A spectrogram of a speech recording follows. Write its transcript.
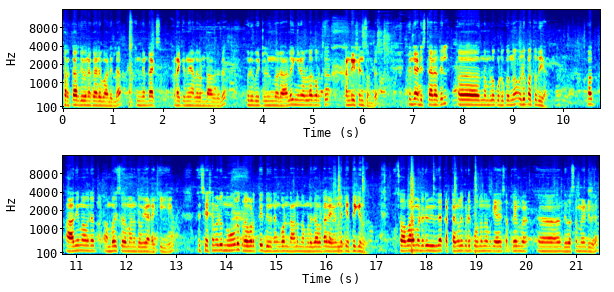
സർക്കാർ ജീവനക്കാരെ പാടില്ല. ഇൻകം ടാക്സ് അടയ്ക്കുന്ന ആളുകളുണ്ടാകരുത് ഒരു വീട്ടിൽ നിന്ന് ഒരാൾ ഇങ്ങനെയുള്ള കുറച്ച് കണ്ടീഷൻസ് ഉണ്ട്. ഇതിന്റെ അടിസ്ഥാനത്തിൽ നമ്മൾ കൊടുക്കുന്ന ഒരു പദ്ധതിയാണ്. അപ്പോൾ ആദ്യം അവർ അമ്പത് ശതമാനം തുക അടയ്ക്കുകയും അതിനുശേഷം ഒരു നൂറ് പ്രവൃത്തി ദിനം കൊണ്ടാണ് നമ്മളിത് അവരുടെ കൈകളിലേക്ക് എത്തിക്കുന്നത്. സ്വാഭാവികമായിട്ടൊരു വിവിധ ഘട്ടങ്ങളിൽ കൂടി പോകുന്നത് നമുക്ക് ഏകദേശം അത്രയും ദിവസം വേണ്ടി വരും.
